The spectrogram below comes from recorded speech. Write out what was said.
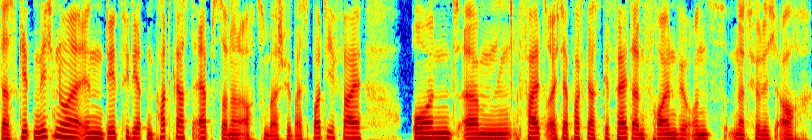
Das geht nicht nur in dezidierten Podcast-Apps, sondern auch zum Beispiel bei Spotify. Und ähm, falls euch der Podcast gefällt, dann freuen wir uns natürlich auch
